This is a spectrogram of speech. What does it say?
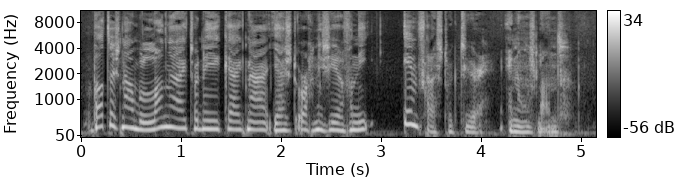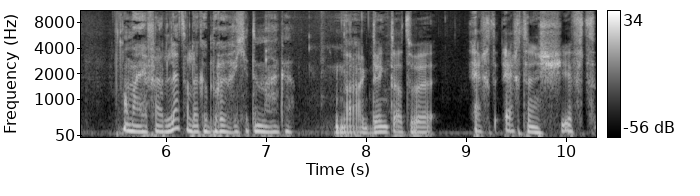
wat is nou belangrijk wanneer je kijkt naar juist het organiseren van die infrastructuur in ons land? Om maar even letterlijk een bruggetje te maken. Nou, ik denk dat we echt, echt een shift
